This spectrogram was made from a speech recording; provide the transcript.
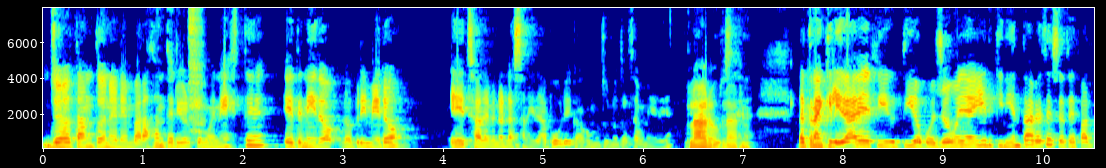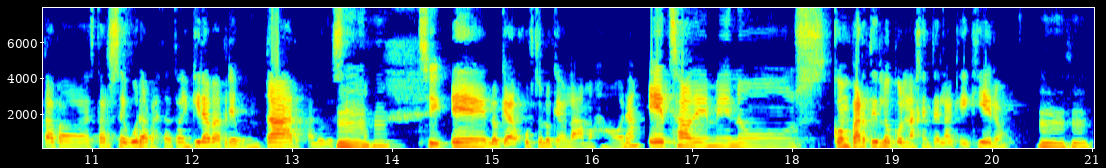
Yo, tanto en el embarazo anterior como en este, he tenido, lo primero, he echado de menos la sanidad pública, como tú no te haces una idea. Claro, claro. La tranquilidad de decir, tío, pues yo voy a ir 500 veces si hace falta para estar segura, para estar tranquila, para preguntar, para lo que sea. Sí. Eh, lo que, justo lo que hablábamos ahora. He echado de menos compartirlo con la gente a la que quiero. Ujú.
